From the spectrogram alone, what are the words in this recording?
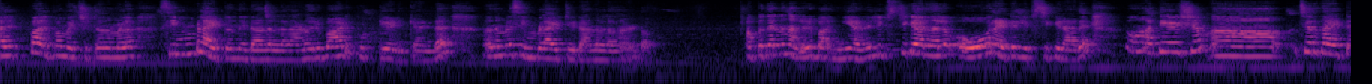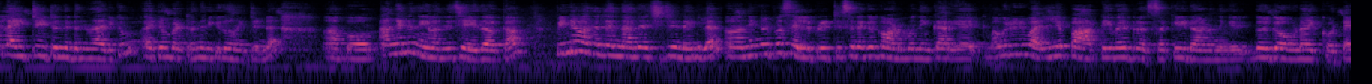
അല്പം അല്പം വെച്ചിട്ട് നമ്മൾ സിമ്പിൾ ആയിട്ടൊന്ന് ഇടാന്നുള്ളതാണ് ഒരുപാട് പുട്ടി അടിക്കാണ്ട് നമ്മൾ സിമ്പിൾ ആയിട്ട് ഇടാന്നുള്ളതാണ് കേട്ടോ അപ്പൊ തന്നെ നല്ലൊരു ഭംഗിയാണ്. ലിപ്സ്റ്റിക് ആയിരുന്നാലും ഓവറായിട്ട് ലിപ്സ്റ്റിക് ഇടാതെ അത്യാവശ്യം ചെറുതായിട്ട് ലൈറ്റ് ആയിട്ട് ഇടുന്നതായിരിക്കും ഏറ്റവും ബെറ്റർ എന്ന് എനിക്ക് തോന്നിയിട്ടുണ്ട്. അപ്പോൾ അങ്ങനെ നിങ്ങളൊന്ന് ചെയ്ത് വെക്കാം പിന്നെ വന്നിട്ട് എന്താന്ന് വെച്ചിട്ടുണ്ടെങ്കിൽ നിങ്ങളിപ്പോ സെലിബ്രിറ്റീസിനൊക്കെ കാണുമ്പോൾ നിങ്ങൾക്ക് അറിയായിരിക്കും അവരൊരു വലിയ പാർട്ടി വെയർ ഡ്രസ്സൊക്കെ ഇടുകയാണെന്നെങ്കിൽ ഗൗൺ ആയിക്കോട്ടെ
